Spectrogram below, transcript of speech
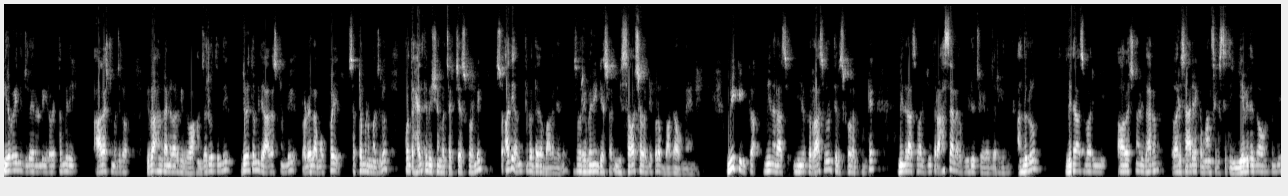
ఇరవై ఎనిమిది జూలై నుండి ఇరవై తొమ్మిది ఆగస్టు మధ్యలో వివాహం కాని వారికి వివాహం జరుగుతుంది. ఇరవై తొమ్మిది ఆగస్టు నుండి రెండు వేల ముప్పై సెప్టెంబర్ మధ్యలో కొంత హెల్త్ విషయంలో చెక్ చేసుకోండి. సో అది అంత పెద్దగా బాగలేదు. సో రిమైనింగ్ డేస్ ఈ సంవత్సరాలన్నీ కూడా బాగా ఉన్నాయండి. మీకు ఇంకా మీన రాశి మీ యొక్క రాశి గురించి తెలుసుకోవాలనుకుంటే మీన రాశి వారి జీవిత రహస్యాల వీడియో చేయడం జరిగింది. అందులో మీన రాశి వారి ఆలోచన విధానం వారి శారీరక మానసిక స్థితి ఏ విధంగా ఉంటుంది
